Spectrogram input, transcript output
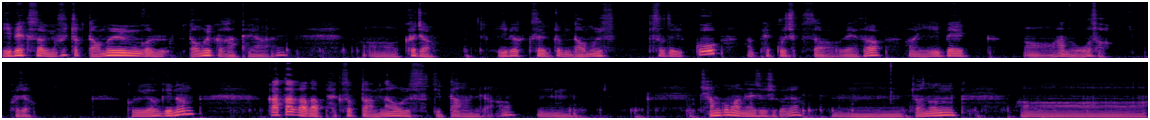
200석이 훌쩍 넘을 걸 넘을 것 같아요. 어 그죠? 200석 좀 넘을 수도 있고 한 190석에서 한 200, 어, 한 5석 그죠? 그리고 여기는 까다 가다 100석도 안 나올 수도 있다는 점 음, 참고만 해주시고요. 음, 저는 어,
